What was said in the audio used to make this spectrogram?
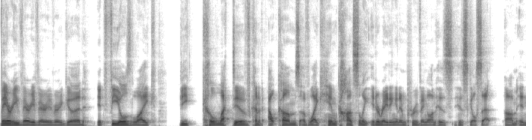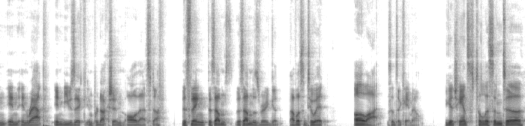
very, very, very, very good. It feels like the collective kind of outcomes of like him constantly iterating and improving on his his skill set um in in in rap in music in production all of that stuff this thing this album this album is very good i've listened to it a lot since it came out you get a chance to listen to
